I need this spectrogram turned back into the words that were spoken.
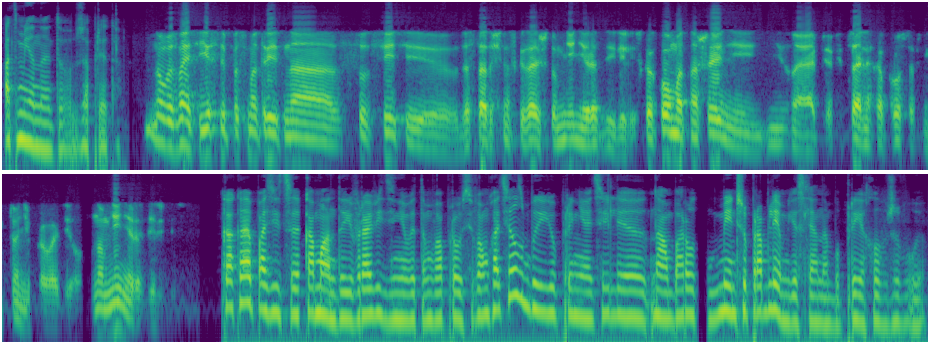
отмены этого запрета? Ну, вы знаете, если посмотреть на соцсети, достаточно сказать, что мнения разделились. В каком отношении, не знаю, официальных опросов никто не проводил, но мнения разделились. Какая позиция команды Евровидения в этом вопросе? Вам хотелось бы ее принять или, наоборот, меньше проблем, если она бы приехала вживую?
